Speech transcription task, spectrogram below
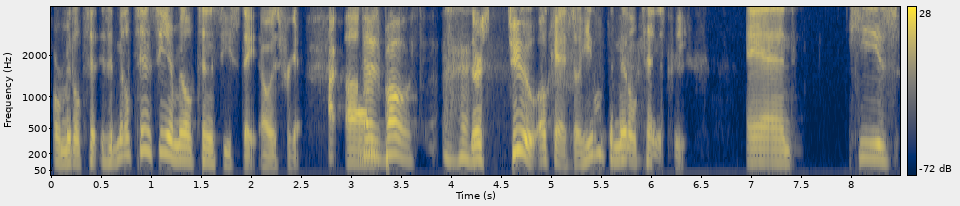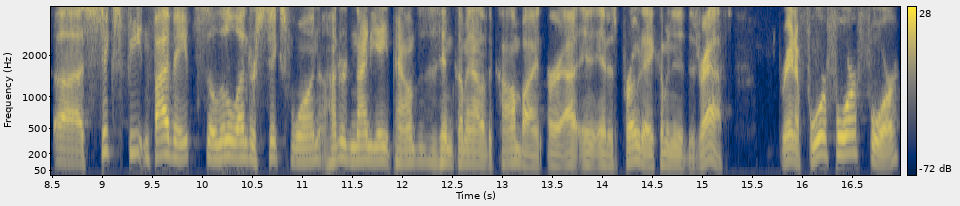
or Middle. Ten- is it Middle Tennessee or Middle Tennessee State? I always forget. Um, there's both. there's two. Okay, so he went to Middle Tennessee, and he's uh, six feet and five eighths, so a little under six one, 198 pounds. This is him coming out of the combine or at, in, his pro day, coming into the draft. Ran a four four four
